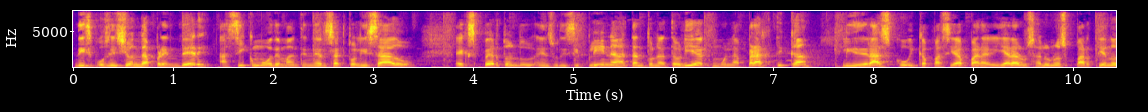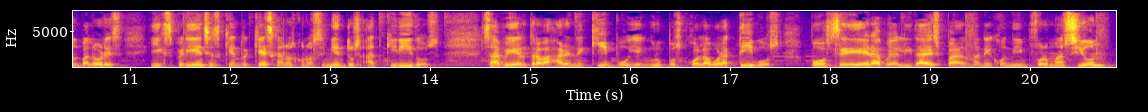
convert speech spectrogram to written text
disposición de aprender, así como de mantenerse actualizado, experto en, su disciplina, tanto en la teoría como en la práctica, liderazgo y capacidad para guiar a los alumnos partiendo valores y experiencias que enriquezcan los conocimientos adquiridos, saber trabajar en equipo y en grupos colaborativos, poseer habilidades para el manejo de información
